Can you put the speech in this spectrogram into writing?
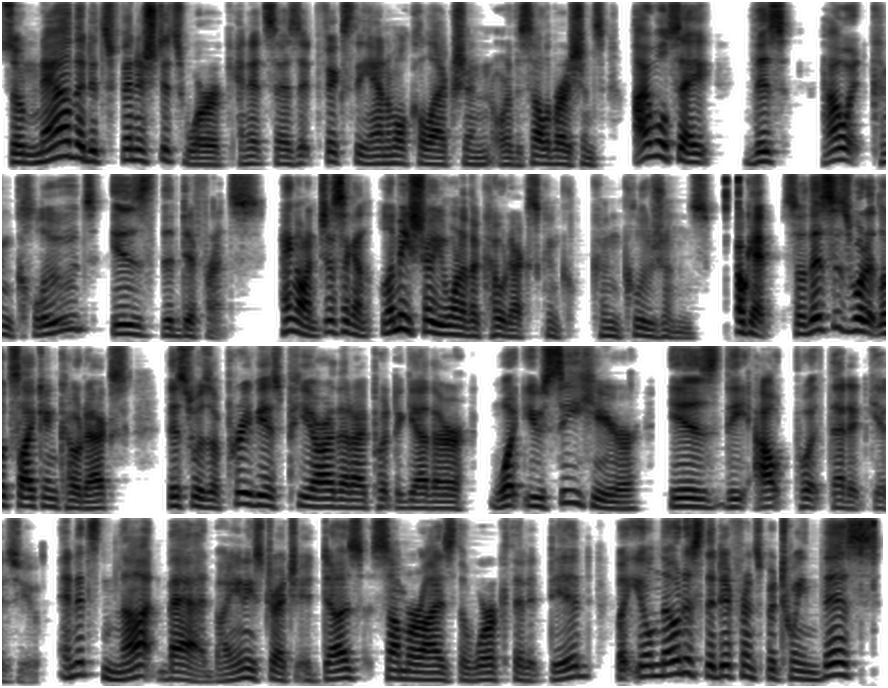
So now that it's finished its work and it says it fixed the animal collection or the celebrations, I will say this how it concludes is the difference. Hang on just a second. Let me show you one of the codex con conclusions. Okay, so this is what it looks like in codex. This was a previous PR that I put together. What you see here is the output that it gives you. And it's not bad by any stretch. It does summarize the work that it did, but you'll notice the difference between this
